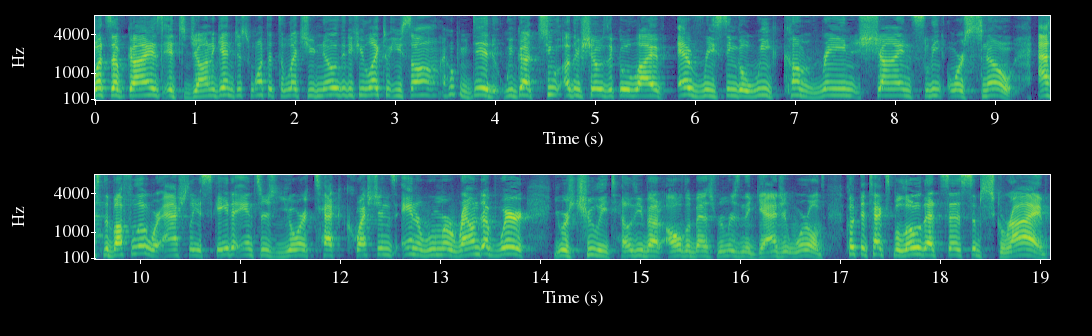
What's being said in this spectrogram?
What's up guys, it's Jon again. Just wanted to let you know that if you liked what you saw, I hope you did, we've got two other shows that go live every single week, come rain, shine, sleet, or snow. Ask the Buffalo, where Ashley Esqueda answers your tech questions, and a rumor roundup, where yours truly tells you about all the best rumors in the gadget world. Click the text below that says subscribe,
